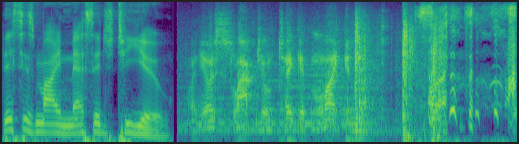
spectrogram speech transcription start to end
This is my message to you. When you're slapped, you'll take it and like it.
